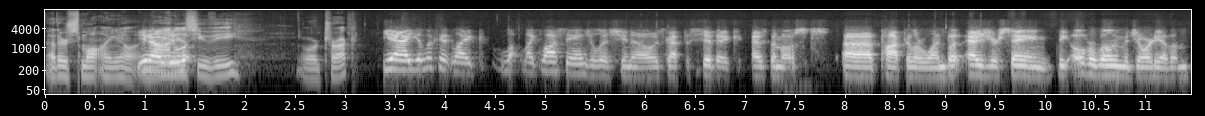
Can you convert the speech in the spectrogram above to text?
other small, you know, You know, you non look- SUV or truck? Yeah, you look at like like Los Angeles, you know, it's got the Civic as the most uh, popular one. But as you're saying, the overwhelming majority of them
